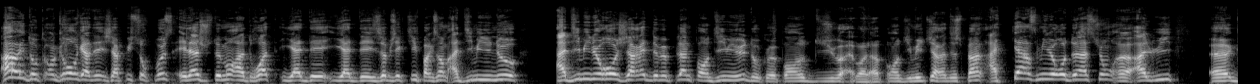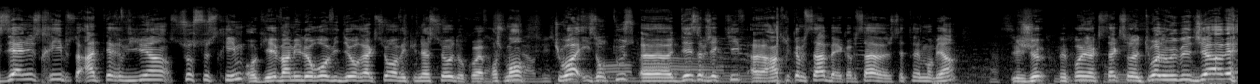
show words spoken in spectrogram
Ah ouais, donc en gros, regardez, j'appuie sur pause, et là, justement, à droite, il y, a des- il y a des objectifs, par exemple, à 10 000 euros. À 10 000 euros, j'arrête de me plaindre pendant 10 minutes. Donc, euh, pendant, 10, ouais, voilà, pendant 10 minutes, j'arrête de se plaindre. À 15 000 euros de donation euh, à lui, euh, Xehanus Rips intervient sur ce stream. Ok, 20 000 euros vidéo réaction avec une asso. Donc, ouais, franchement, tu vois, ils ont tous euh, des objectifs. Un truc comme ça, ben, comme ça, c'est tellement bien. Le jeu peut pas une stack sur le toit de Webedia avec,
